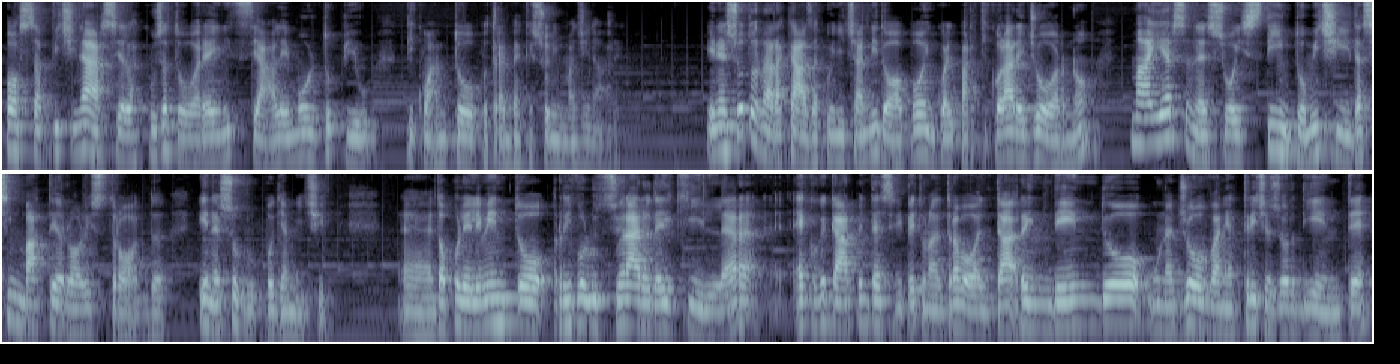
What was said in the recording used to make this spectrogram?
possa avvicinarsi all'accusatore iniziale molto più di quanto potrebbe anche solo immaginare. E nel suo tornare a casa 15 anni dopo, in quel particolare giorno, Myers nel suo istinto omicida si imbatte in Rory Strode e nel suo gruppo di amici eh, dopo l'elemento rivoluzionario del killer, ecco che Carpenter si ripete un'altra volta rendendo una giovane attrice esordiente,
